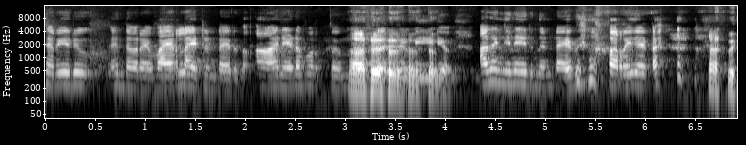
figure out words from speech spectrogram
ചെറിയൊരു എന്താ പറയാ വൈറലായിട്ടുണ്ടായിരുന്നു ആനയുടെ പുറത്ത് വീഡിയോ അതെങ്ങനെയായിരുന്നു ഉണ്ടായത്? പറയ ചേട്ടാ. പട്ടാമി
